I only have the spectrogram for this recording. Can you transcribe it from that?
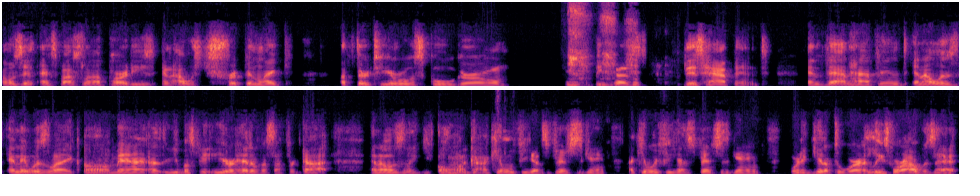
I was in Xbox Live parties and I was tripping like a 13 year old schoolgirl because this happened and that happened and I was and it was like, oh man, I, you must be a year ahead of us. I forgot. And I was like, oh my God, I can't wait for you guys to finish this game. I can't wait for you guys to finish this game or to get up to where at least where I was at.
